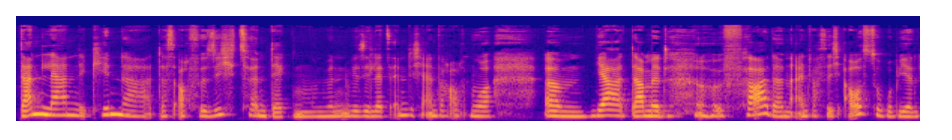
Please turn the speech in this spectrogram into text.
dann lernen die Kinder das auch für sich zu entdecken. Und wenn wir sie letztendlich einfach auch nur, ähm, ja, damit fördern, einfach sich auszuprobieren,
